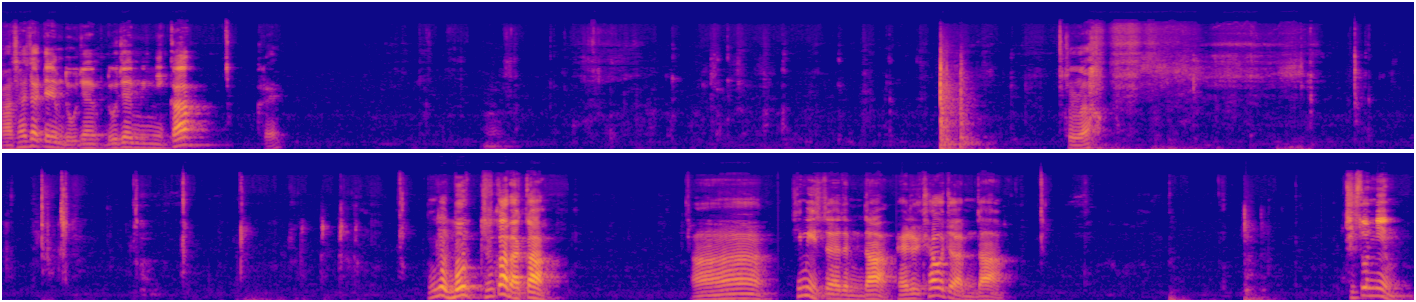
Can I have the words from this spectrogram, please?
아, 살살 때리면 노잼, 노잼입니까? 그래. 저요? 이거 뭐 줄까 말까? 아, 힘이 있어야 됩니다. 배를 채워줘야 합니다. 직소님,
